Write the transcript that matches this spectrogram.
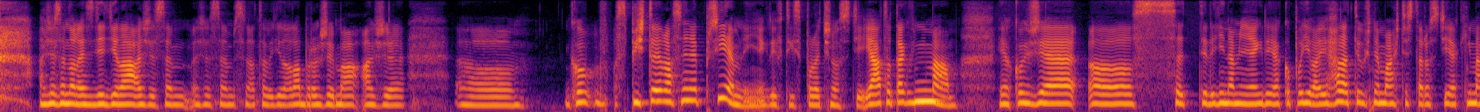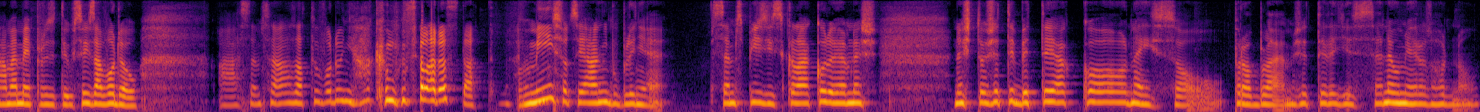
a že jsem to nezdědila a že jsem, že jsem si na to vydělala brožima a že uh, jako spíš to je vlastně nepříjemný někdy v té společnosti. Já to tak vnímám, jakože uh, se ty lidi na mě někdy jako podívají, hele, ty už nemáš ty starosti, jaký máme my, protože ty už jsi za vodou. A já jsem se za tu vodu nějak musela dostat. V mý sociální bublině jsem spíš získala jako dojem, než, než to, že ty byty jako nejsou problém, že ty lidi se neumějí rozhodnout.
